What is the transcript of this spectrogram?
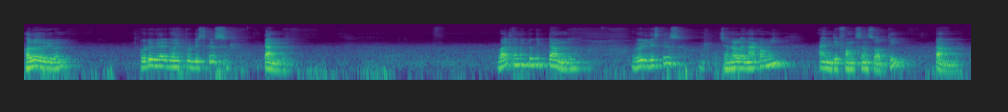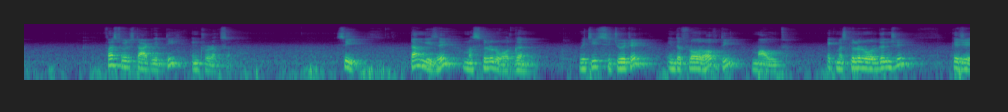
Hello everyone. Today we are going to discuss tongue. While coming to the tongue, we will discuss general anatomy and the functions of the tongue. First we will start with the introduction. See, tongue is a muscular organ which is situated in the floor of the mouth. એક મસ્ક્યુલર ઓર્ગન છે કે જે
